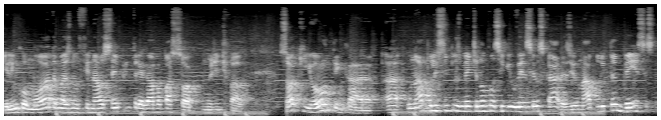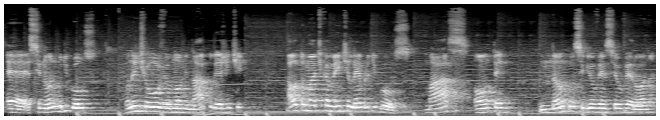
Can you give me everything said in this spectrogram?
ele incomoda, mas no final sempre entregava paçoca, como a gente fala. Só que ontem, cara, a, o Napoli simplesmente não conseguiu vencer os caras. E o Napoli também é, é sinônimo de gols. Quando a gente ouve o nome Napoli, a gente automaticamente lembra de gols. Mas ontem não conseguiu vencer o Verona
